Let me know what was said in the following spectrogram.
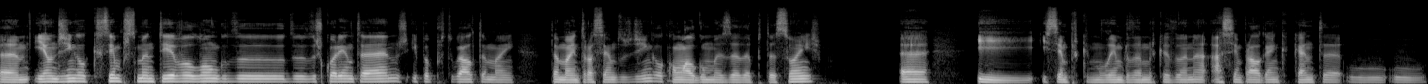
Um, e é um jingle que sempre se manteve ao longo de, de, dos 40 anos e para Portugal também, também trouxemos o jingle com algumas adaptações. Uh, e, e, sempre que me lembro da Mercadona, há sempre alguém que canta o, o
